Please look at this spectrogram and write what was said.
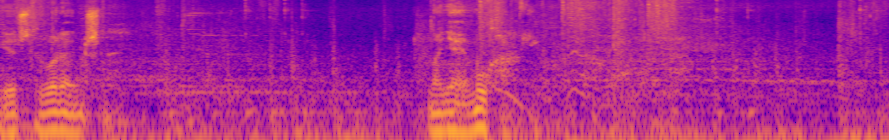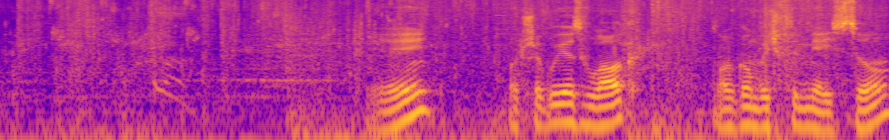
Miecz dwuręczny. No nie, mucha. Okej. Potrzebuję zwłok. Mogą być w tym miejscu.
